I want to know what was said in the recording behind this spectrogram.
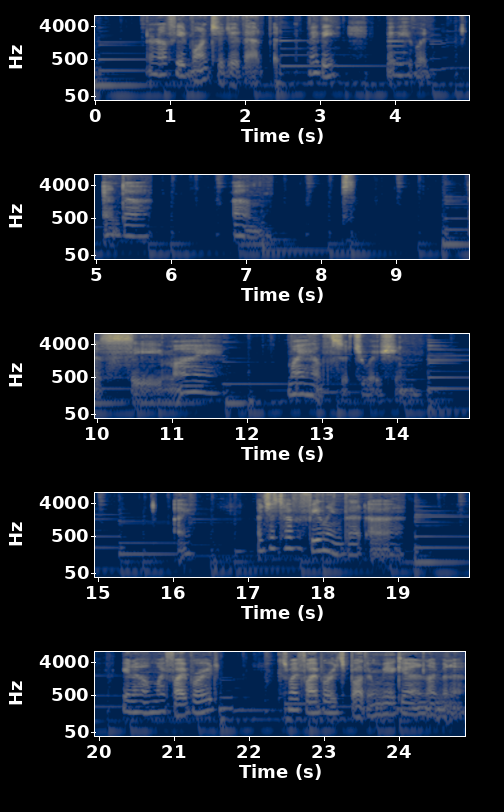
I don't know if he'd want to do that, but maybe, maybe he would. And, uh, um, let's see, my, my health situation. I, I just have a feeling that, uh, you know, my fibroid, because my fibroid's bothering me again. I'm in a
